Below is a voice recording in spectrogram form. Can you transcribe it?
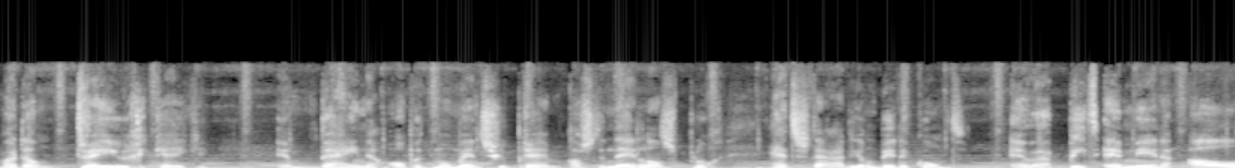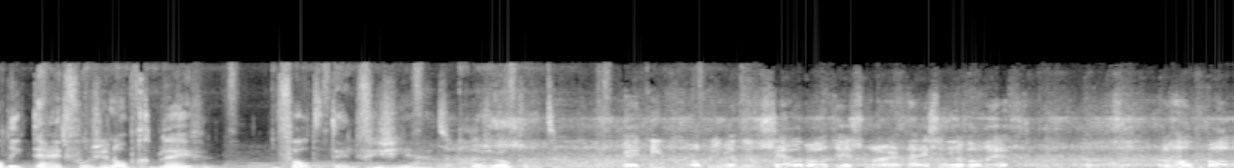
Maar dan twee uur gekeken en bijna op het moment suprem... als de Nederlandse ploeg het stadion binnenkomt... en waar Piet en Mirna al die tijd voor zijn opgebleven... valt de televisie uit. Dat is ook wat. Ik weet niet of hij met een zeilboot is, maar hij is in ieder geval weg. Een handbal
